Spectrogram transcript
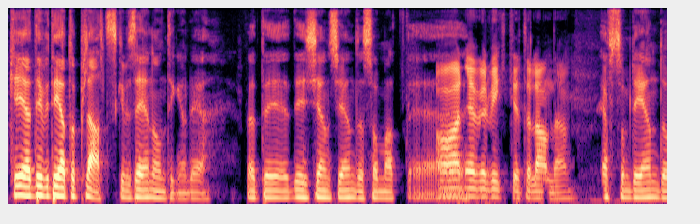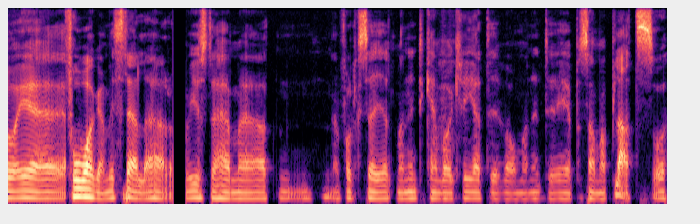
kreativitet och plats, ska vi säga någonting om det? För att det, det känns ju ändå som att... Eh, ja, det är väl viktigt att landa. Eftersom det ändå är frågan vi ställer här. Just det här med att när folk säger att man inte kan vara kreativ om man inte är på samma plats. Och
